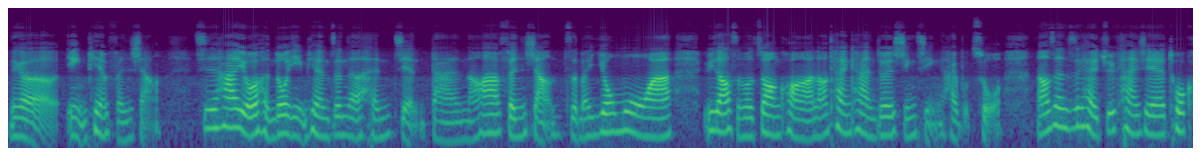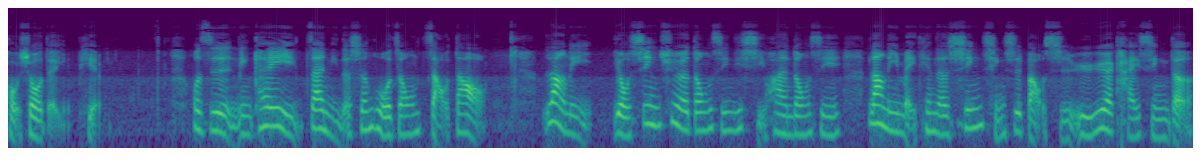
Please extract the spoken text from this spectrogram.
那个影片分享。其实他有很多影片真的很简单，然后他分享怎么幽默啊，遇到什么状况啊，然后看看就是心情还不错。然后甚至可以去看一些脱口秀的影片。或是你可以在你的生活中找到让你有兴趣的东西，你喜欢的东西，让你每天的心情是保持愉悦、开心的。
